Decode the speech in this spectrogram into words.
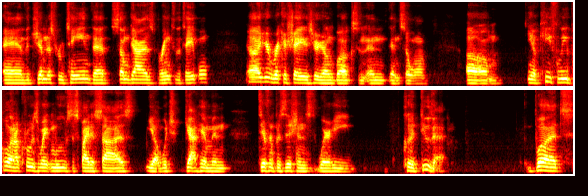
and the gymnast routine that some guys bring to the table. Uh, your ricochets, your young bucks, and and and so on. Um, you know, Keith Lee pulling out cruiserweight moves despite his size, you know, which got him in different positions where he could do that. But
